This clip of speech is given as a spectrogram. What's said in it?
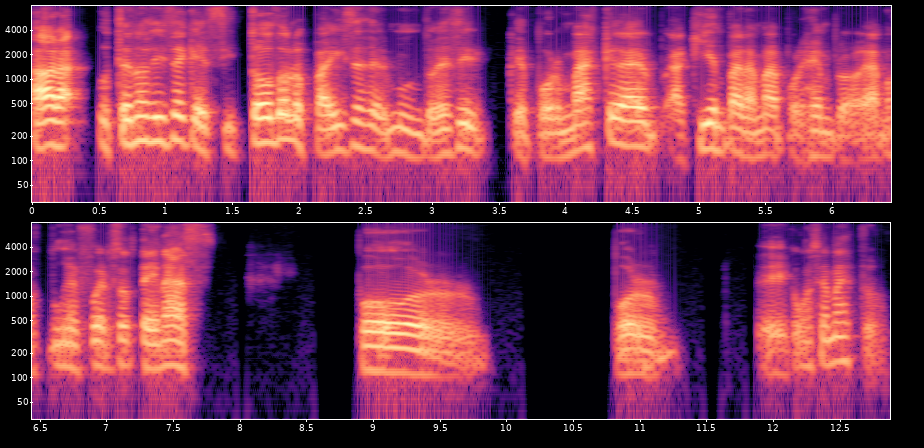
Ahora, usted nos dice que si todos los países del mundo, es decir, que por más que aquí en Panamá, por ejemplo, hagamos un esfuerzo tenaz por, por eh, ¿cómo se llama esto?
